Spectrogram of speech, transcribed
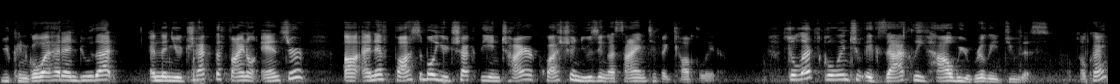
you can go ahead and do that, and then you check the final answer, uh, and if possible, you check the entire question using a scientific calculator. So let's go into exactly how we really do this, okay?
